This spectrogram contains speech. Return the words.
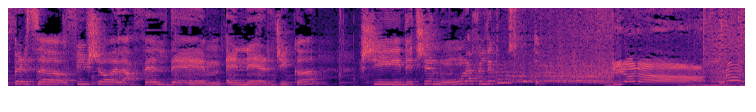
sper să fiu și eu la fel de energică și, de ce nu, la fel de cunoscută. Diana! Curaj!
